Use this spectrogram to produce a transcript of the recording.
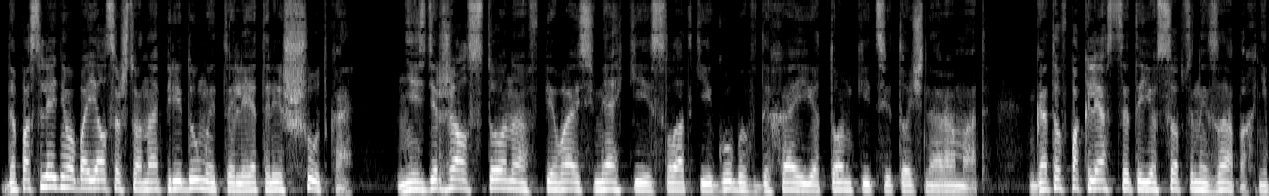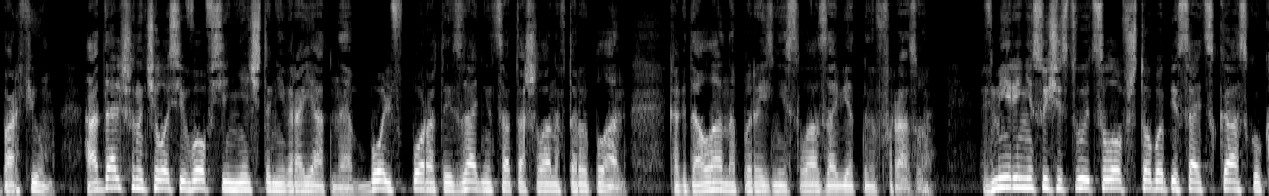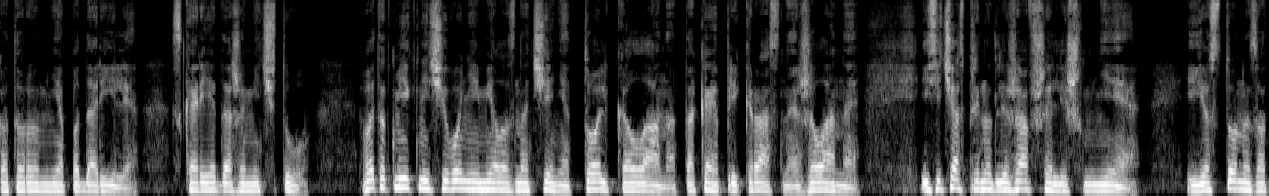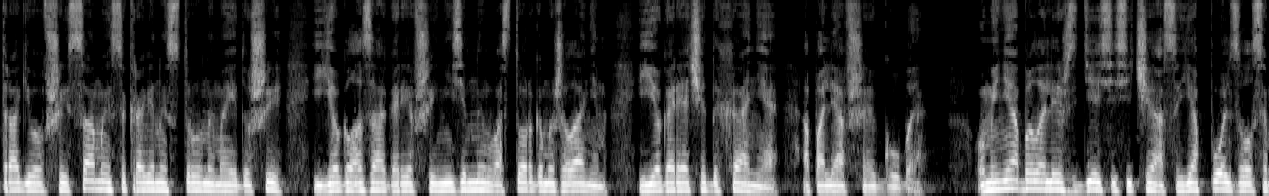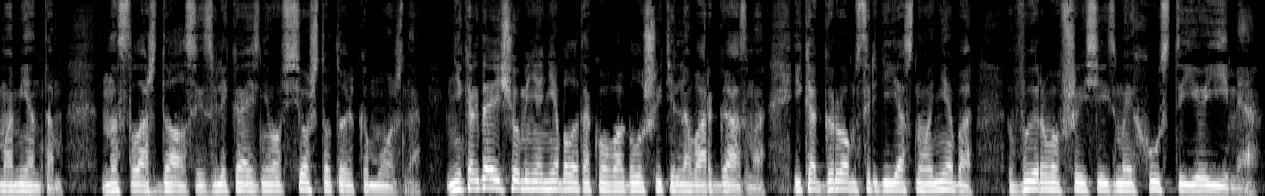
До последнего боялся, что она передумает, или это лишь шутка. Не сдержал стона, впиваясь в мягкие сладкие губы, вдыхая ее тонкий цветочный аромат. Готов поклясться, это ее собственный запах, не парфюм. А дальше началось и вовсе нечто невероятное. Боль в поротой заднице отошла на второй план, когда Лана произнесла заветную фразу. «В мире не существует слов, чтобы описать сказку, которую мне подарили. Скорее даже мечту». В этот миг ничего не имело значения, только Лана, такая прекрасная, желанная, и сейчас принадлежавшая лишь мне. Ее стоны, затрагивавшие самые сокровенные струны моей души, ее глаза, горевшие неземным восторгом и желанием, ее горячее дыхание, опалявшее губы. У меня было лишь здесь и сейчас, и я пользовался моментом, наслаждался, извлекая из него все, что только можно. Никогда еще у меня не было такого оглушительного оргазма, и как гром среди ясного неба, вырвавшееся из моих уст ее имя.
